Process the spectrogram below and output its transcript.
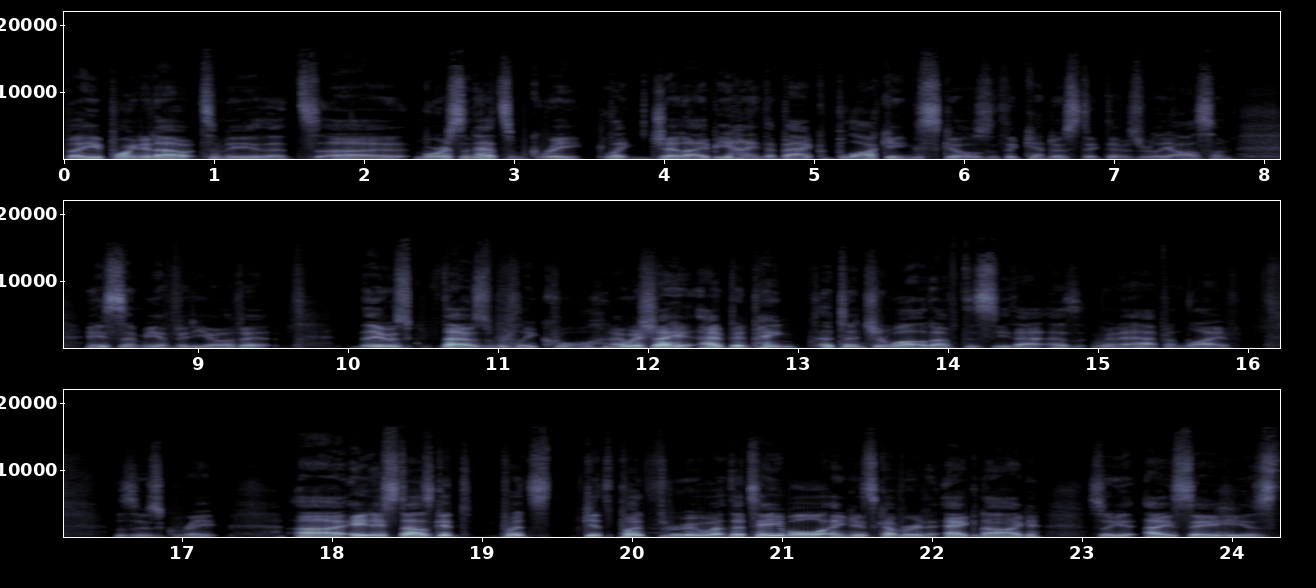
but he pointed out to me that uh, Morrison had some great like Jedi behind the back blocking skills with the kendo stick. That was really awesome, and he sent me a video of it. It was that was really cool. I wish I had been paying attention well enough to see that as when it happened live. This was great. Uh, AJ Styles get puts gets put through the table and gets covered in eggnog. So I say he is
